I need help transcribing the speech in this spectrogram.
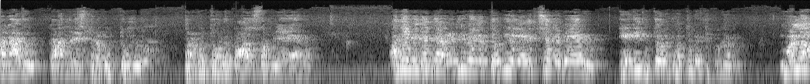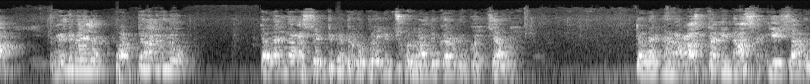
ఆనాడు కాంగ్రెస్ ప్రభుత్వంలో ప్రభుత్వంలో భాగస్వాములు అయ్యారు. అదేవిధంగా రెండు వేల తొమ్మిదిలో ఎలక్షన్లు పోయారు టీడీపీతో పొత్తు పెట్టుకున్నాడు మళ్ళా రెండు వేల పద్నాలుగులో తెలంగాణ సెంటిమెంట్ ఉపయోగించుకున్న అధికారులకు వచ్చాడు తెలంగాణ రాష్ట్రాన్ని నాశనం చేశాడు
